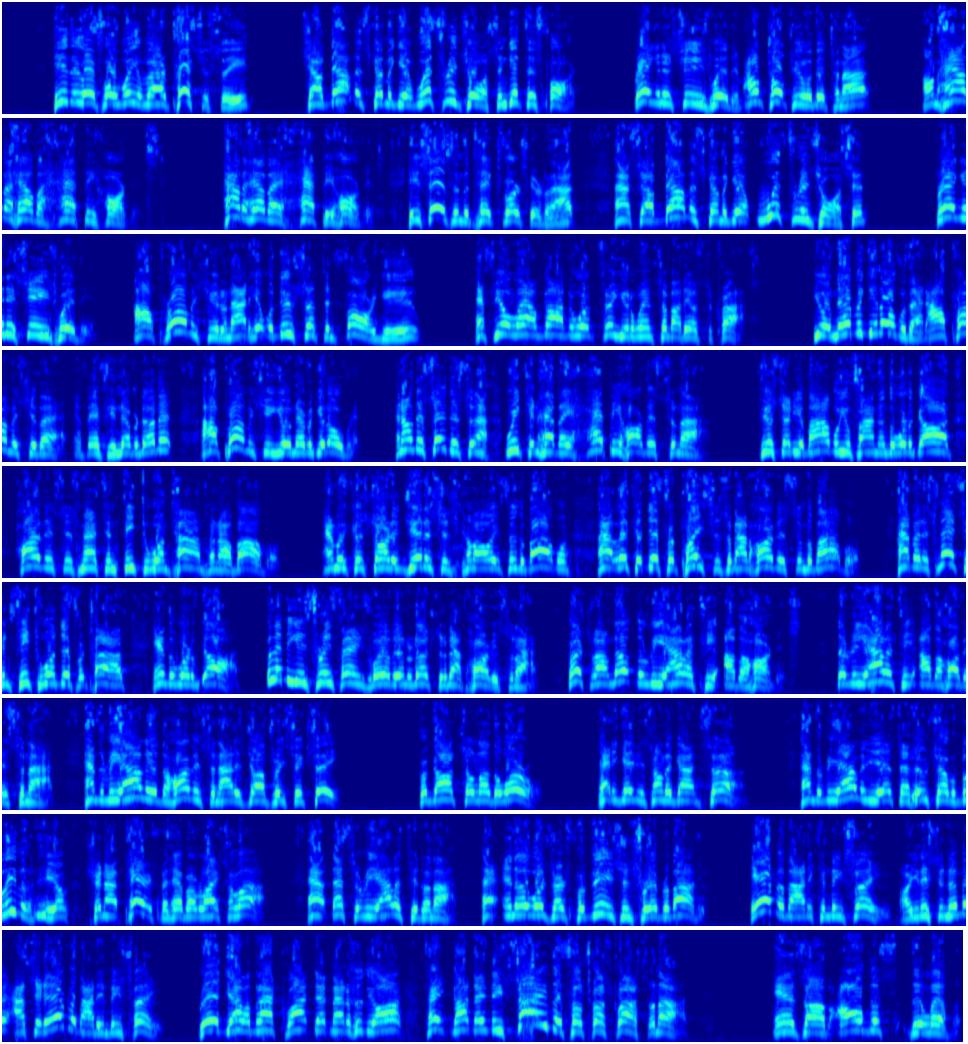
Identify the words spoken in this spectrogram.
He that goes for a wheel of our precious seed shall doubtless come again with rejoicing. Get this part. Bringing his seeds with him. I'll talk to you a little bit tonight on how to have a happy harvest. How to have a happy harvest. He says in the text verse here tonight, I shall doubtless come again with rejoicing, bringing his seeds with him. I'll promise you tonight, he will do something for you if you allow God to work through you to win somebody else to Christ. You'll never get over that. I'll promise you that. If, if you've never done it, I'll promise you you'll never get over it. And I'll just say this tonight. We can have a happy harvest tonight. If you study your Bible, you'll find in the Word of God, harvest is mentioned 51 times in our Bible. And we could start at Genesis, come all the way through the Bible, and I look at different places about harvest in the Bible. How about it's mentioned 51 different times in the Word of God. But let me give you three things way of introduction about the harvest tonight. First of all, note the reality of the harvest. The reality of the harvest tonight. And the reality of the harvest tonight is John 3 16. For God so loved the world that he gave his only begotten Son. And the reality is that whosoever believeth in him shall not perish but have everlasting life. Uh, that's the reality tonight. In other words, there's provisions for everybody. Everybody can be saved. Are you listening to me? I said everybody can be saved. Red, yellow, black, white, doesn't matter who they are. Thank God they be saved if they'll trust Christ tonight. As of August the 11th,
